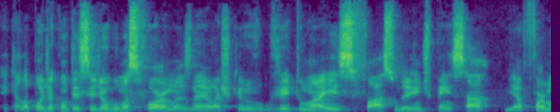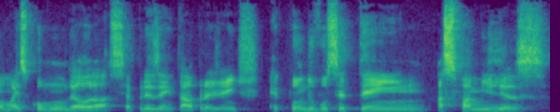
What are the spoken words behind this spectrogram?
é que ela pode acontecer de algumas formas, né? Eu acho que o jeito mais fácil da gente pensar e a forma mais comum dela se apresentar para gente é quando você tem as famílias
